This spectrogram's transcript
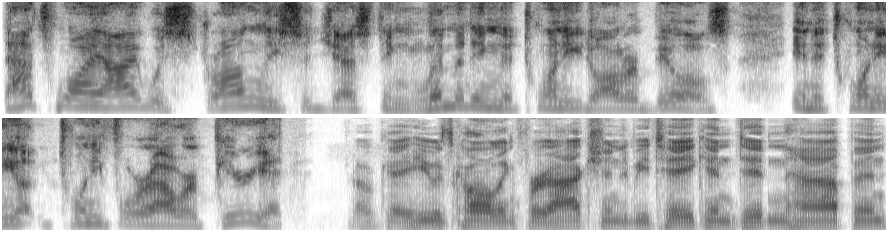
That's why I was strongly suggesting limiting the $20 bills in a 20, 24 hour period. Okay, he was calling for action to be taken, didn't happen.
